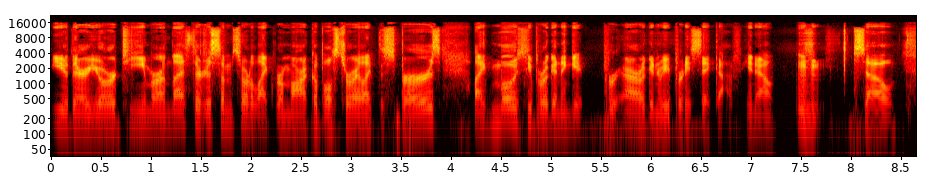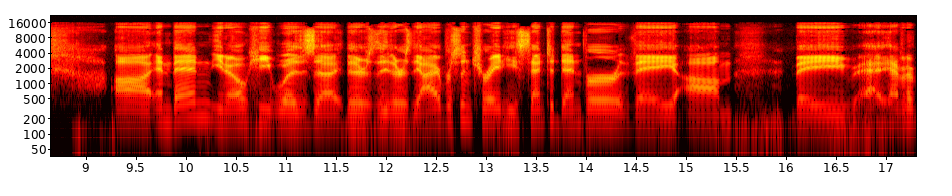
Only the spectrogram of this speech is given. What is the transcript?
you they're your team or unless they're just some sort of like remarkable story like the Spurs, like most people are going to get are going to be pretty sick of, you know. Mm-hmm. So, uh, and then you know he was uh, there's the, there's the Iverson trade. He's sent to Denver. They um, they have a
